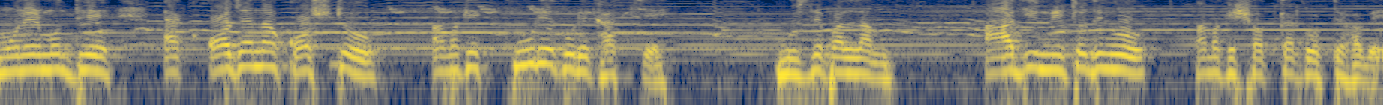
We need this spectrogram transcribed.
মনের মধ্যে এক অজানা কষ্ট আমাকে কুড়ে কুড়ে খাচ্ছে। বুঝতে পারলাম আজই মৃতদেহ আমাকে সৎকার করতে হবে।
